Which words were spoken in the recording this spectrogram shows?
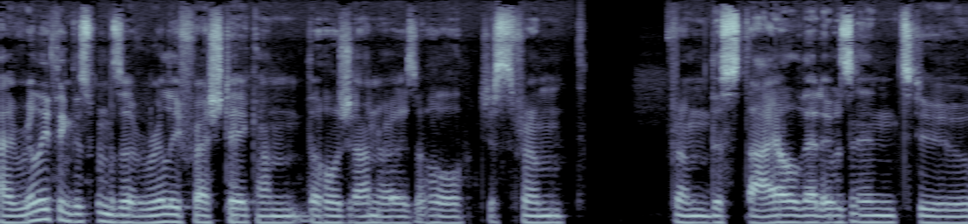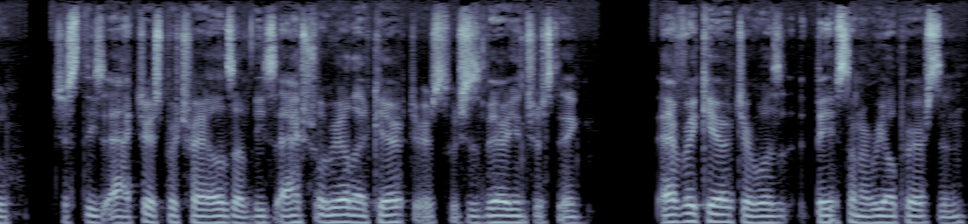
I really think this one was a really fresh take on the whole genre as a whole, just from from the style that it was in to just these actors' portrayals of these actual real life characters, which is very interesting. Every character was based on a real person.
